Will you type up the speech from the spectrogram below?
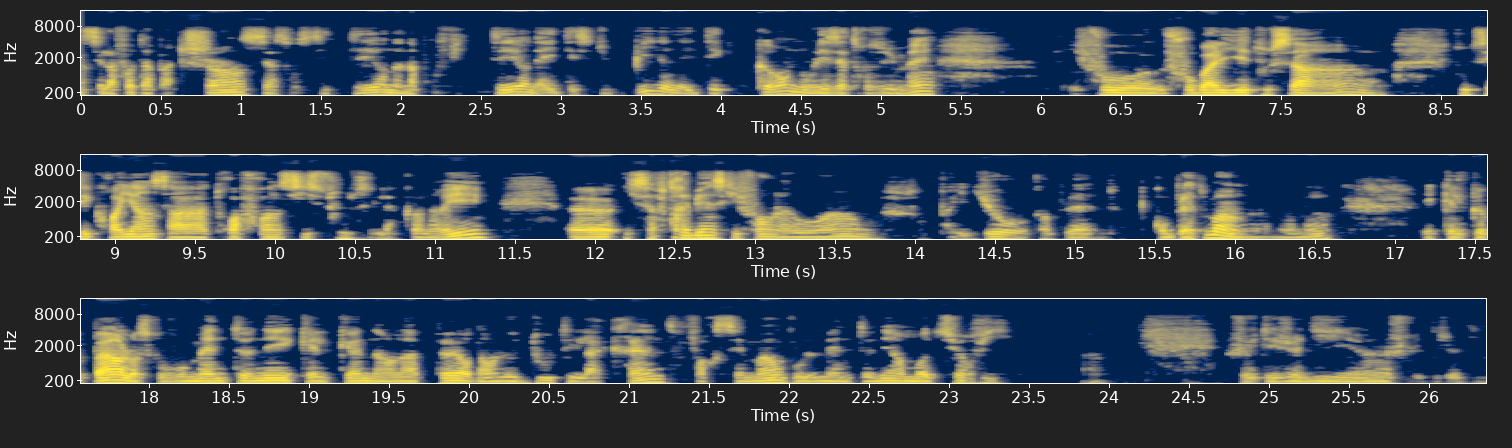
C'est la faute à pas de chance, c'est la société, on en a profité, on a été stupide, on a été con, nous les êtres humains. Il faut, faut balayer tout ça. Hein. Toutes ces croyances à 3 francs 6 sous, c'est la connerie. Euh, ils savent très bien ce qu'ils font là-haut. Hein. Ils sont pas idiots complètement. Hein, et quelque part, lorsque vous maintenez quelqu'un dans la peur, dans le doute et la crainte, forcément, vous le maintenez en mode survie. Je l'ai déjà dit, hein, je l'ai déjà dit.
